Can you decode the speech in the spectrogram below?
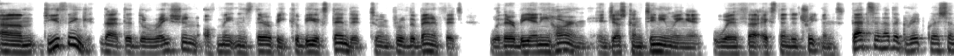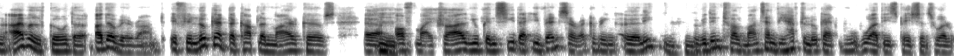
um, do you think that the duration of maintenance therapy could be extended to improve the benefits would there be any harm in just continuing it with uh, extended treatment? That's another great question. I will go the other way around. If you look at the Kaplan Meier curves uh, mm. of my trial, you can see that events are occurring early mm-hmm. within 12 months. And we have to look at who, who, are these patients who are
